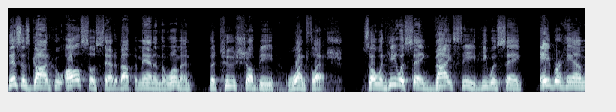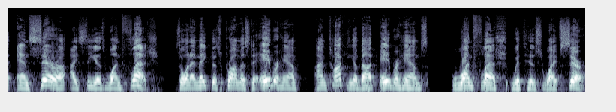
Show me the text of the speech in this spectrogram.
this is God who also said about the man and the woman, the two shall be one flesh. So when he was saying thy seed, he was saying Abraham and Sarah I see as one flesh. So when I make this promise to Abraham, I'm talking about Abraham's one flesh with his wife Sarah.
